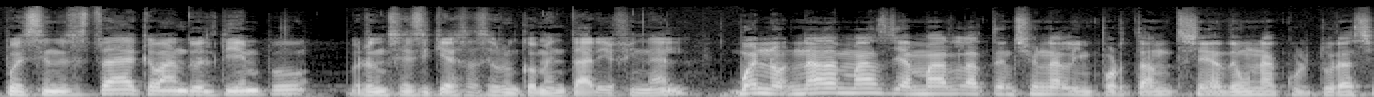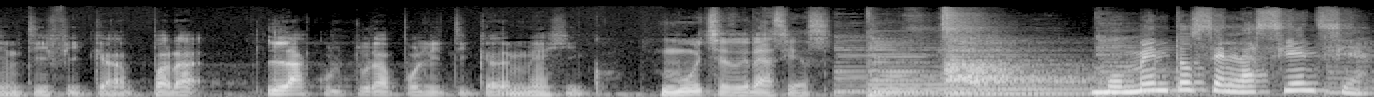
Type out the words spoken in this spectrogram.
Pues se nos está acabando el tiempo, pero no sé si quieres hacer un comentario final. Bueno, nada más llamar la atención a la importancia de una cultura científica para la cultura política de México. Muchas gracias. Momentos en la ciencia.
